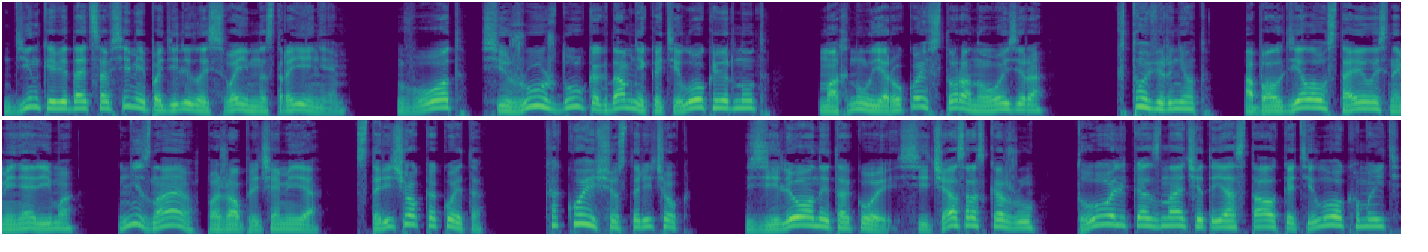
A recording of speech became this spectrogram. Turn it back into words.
Динка, видать, со всеми поделилась своим настроением. Вот, сижу, жду, когда мне котелок вернут. Махнул я рукой в сторону озера. Кто вернет? Обалдела уставилась на меня Рима. Не знаю, пожал плечами я. Старичок какой-то. Какой еще старичок? Зеленый такой, сейчас расскажу. Только, значит, я стал котелок мыть,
